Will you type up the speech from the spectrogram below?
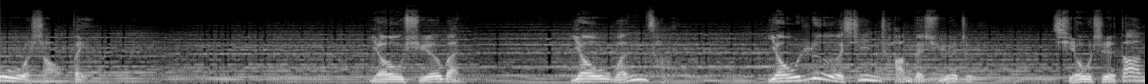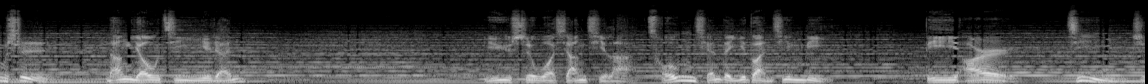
多少倍。有学问。有文采、有热心肠的学者，求知当世，能有几人？于是我想起了从前的一段经历，比而记之。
